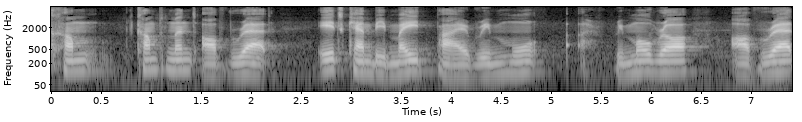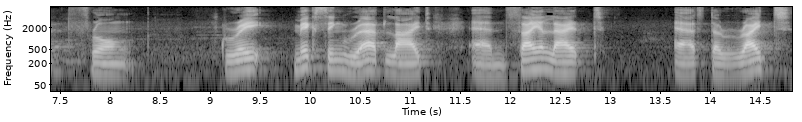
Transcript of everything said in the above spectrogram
com complement of red. It can be made by remo removal of red from gray, mixing red light and cyan light at the right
